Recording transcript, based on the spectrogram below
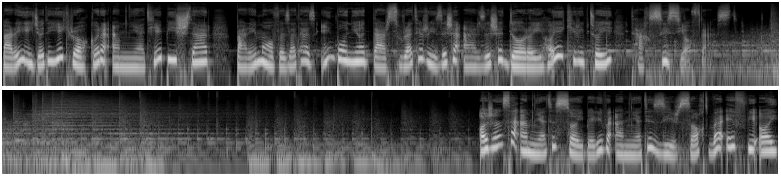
برای ایجاد یک راهکار امنیتی بیشتر برای محافظت از این بنیاد در صورت ریزش ارزش دارایی های کریپتویی تخصیص یافته است. آژانس امنیت سایبری و امنیت زیرساخت و FBI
